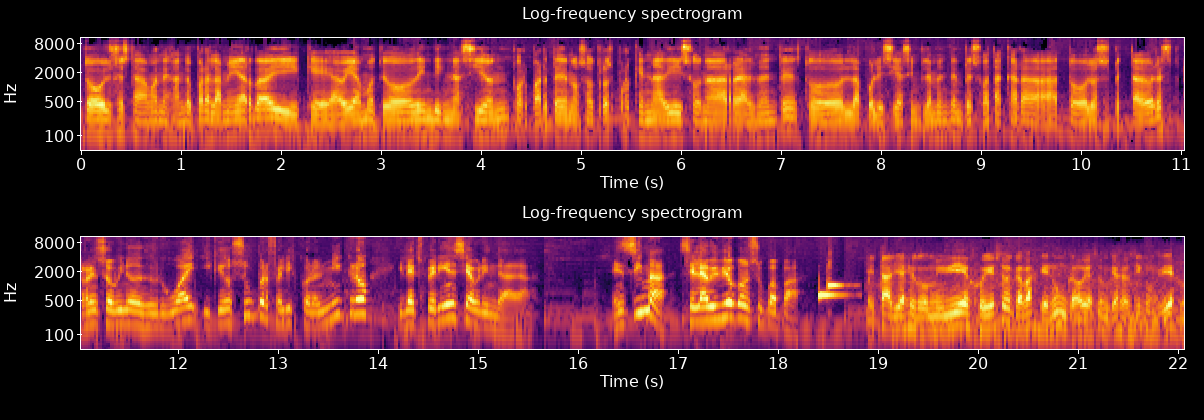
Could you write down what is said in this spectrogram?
todo se estaba manejando para la mierda y que había motivo de indignación por parte de nosotros porque nadie hizo nada realmente. Todo la policía simplemente empezó a atacar a, todos los espectadores. Renzo vino desde Uruguay y quedó súper feliz con el micro y la experiencia brindada. Encima se la vivió con su papá. ¿Qué tal? Viaje con mi viejo y eso capaz que nunca voy a hacer un viaje así con mi viejo.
